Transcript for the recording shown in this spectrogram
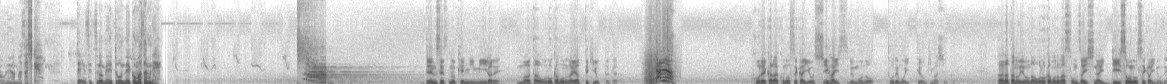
これはまさしく伝説の名刀猫政宗。伝説の剣に見入られまた愚か者がやってきよったか。誰だ！これからこの世界を支配する者とでも言っておきましょうか。あなたのような愚か者が存在しない理想の世界のね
